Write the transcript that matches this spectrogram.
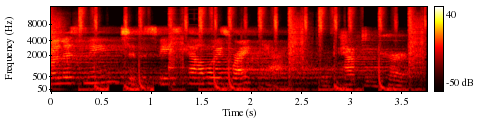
You're listening to the Space Cowboys Rightcast with Captain Kirk.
